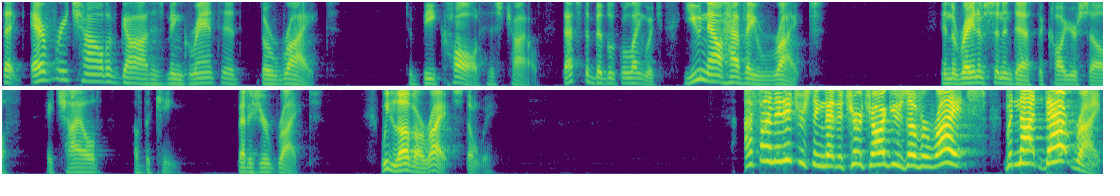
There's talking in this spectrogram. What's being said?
that every child of God has been granted the right to be called his child. That's the biblical language. You now have a right in the reign of sin and death to call yourself a child of the king. That is your right. We love our rights, don't we? I find it interesting that the church argues over rights, but not that right.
